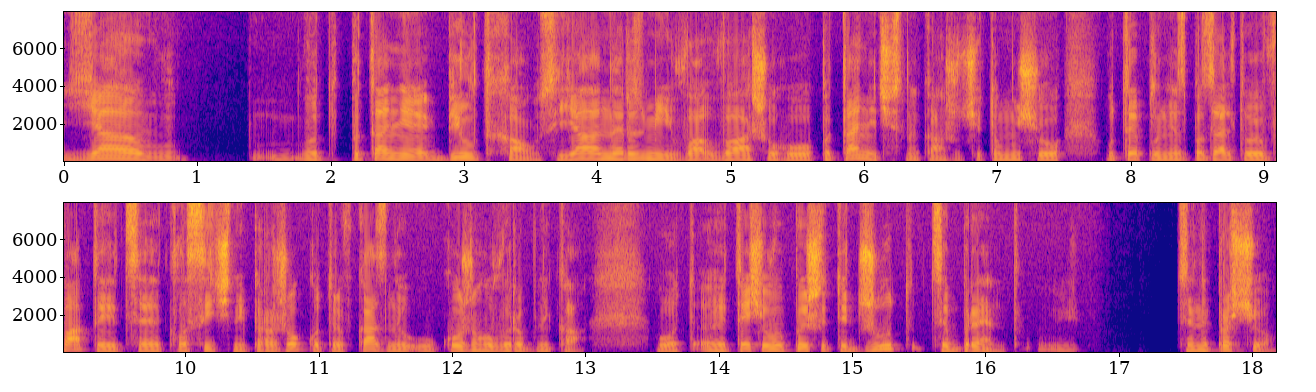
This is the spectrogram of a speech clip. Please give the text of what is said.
Я от питання House. Я не розумію вашого питання, чесно кажучи, тому що утеплення з базальтової вати це класичний пирожок, котрий вказаний у кожного виробника. От е, те, що ви пишете джут, це бренд. Це не про що.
